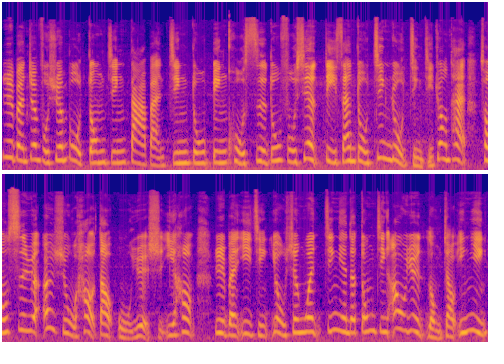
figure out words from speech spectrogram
日本政府宣布，东京、大阪、京都、兵库四都府县第三度进入紧急状态。从四月二十五号到五月十一号，日本疫情又升温。今年的东京奥运笼罩阴影，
